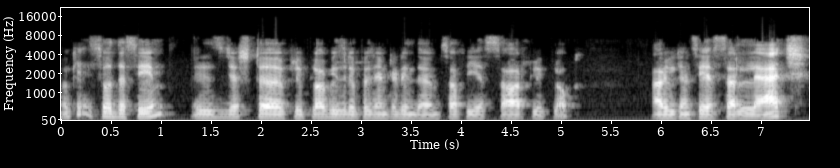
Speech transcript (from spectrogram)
okay so the same is just uh, flip-flop is represented in terms of SR flip-flop or we can say SR latch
